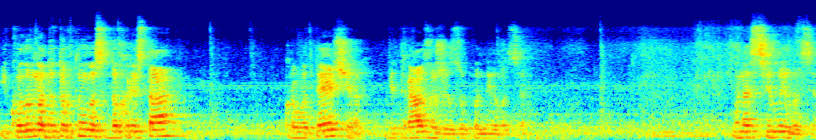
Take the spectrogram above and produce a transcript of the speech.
І коли вона доторкнулася до Христа, кровотеча відразу ж зупинилася. Вона зцілилася.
